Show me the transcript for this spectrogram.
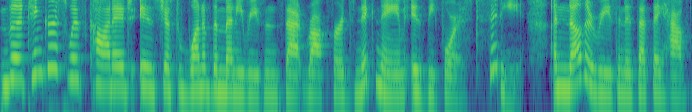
The Tinker Swiss Cottage is just one of the many reasons that Rockford's nickname is the Forest City. Another reason is that they have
